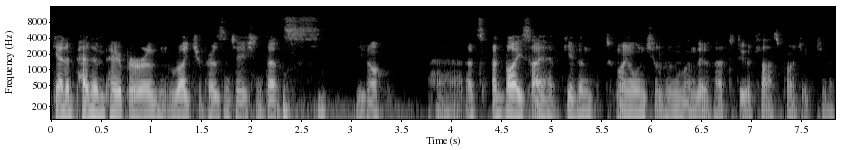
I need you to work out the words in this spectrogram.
get a pen and paper and write your presentation. That's you know, uh, that's advice I have given to my own children when they've had to do a class project. You know.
